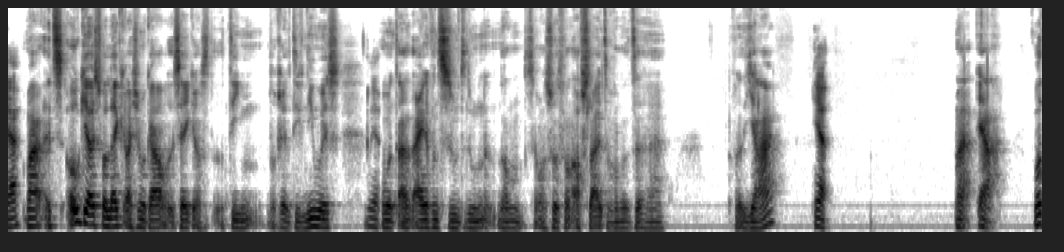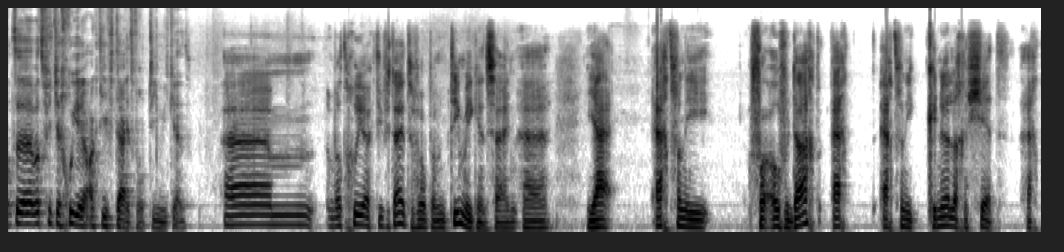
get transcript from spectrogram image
Ja, Maar het is ook juist wel lekker als je elkaar, zeker als het team nog relatief nieuw is, Ja. om het aan het einde van het seizoen te doen. Dan zeg maar, een soort van afsluiten van het, eh, van het jaar. ja. Maar ja, wat, eh, wat vind je goede activiteiten voor op teamweekend? Ehm, wat goede activiteiten voor op een teamweekend zijn. Eh, ja, echt van die... Voor overdag, echt, echt van die knullige shit. Echt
